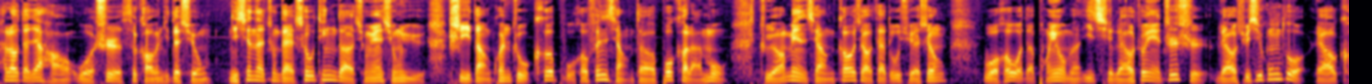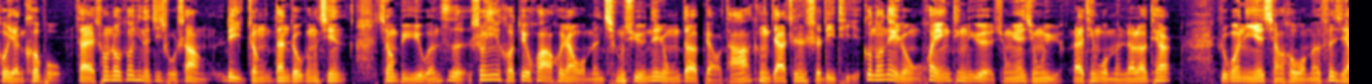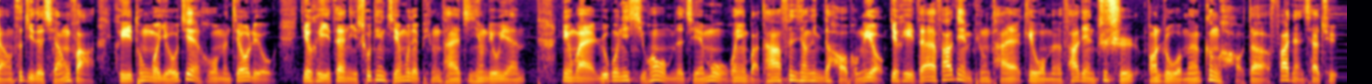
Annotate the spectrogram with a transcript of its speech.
Hello，大家好，我是思考问题的熊。你现在正在收听的《熊言熊语》是一档关注科普和分享的播客栏目，主要面向高校在读学生。我和我的朋友们一起聊专业知识，聊学习工作，聊科研科普。在双周更新的基础上，力争单周更新。相比于文字，声音和对话会让我们情绪内容的表达更加真实立体。更多内容，欢迎订阅《熊言熊语》，来听我们聊聊天儿。如果你也想和我们分享自己的想法，可以通过邮件和我们交流，也可以在你收听节目的平台进行留言。另外，如果你喜欢我们的节目，欢迎把它分享给你的好朋友，也可以在爱发电平台给我们发电支持，帮助我们更好的发展下去。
